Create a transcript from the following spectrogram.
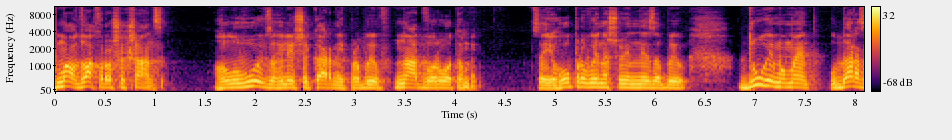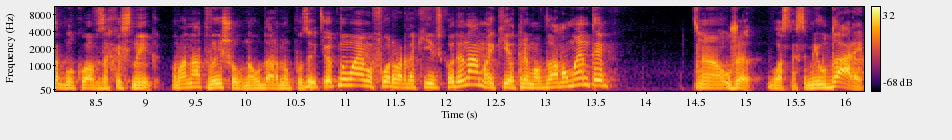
мав два хороших шанси. Головою взагалі шикарний пробив над воротами. Це його провина, що він не забив. Другий момент удар заблокував захисник. Ванат вийшов на ударну позицію. От ми маємо форварда київського Динамо, який отримав два моменти. Е, уже, власне, самі удари.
